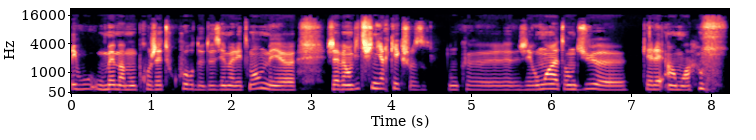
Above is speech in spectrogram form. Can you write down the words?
et, ou, même à mon projet tout court de deuxième allaitement, mais j'avais envie de finir quelque chose. Donc j'ai au moins attendu qu'elle ait un mois.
